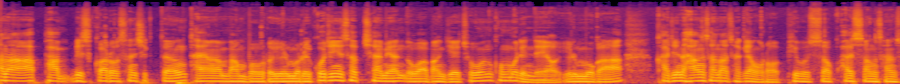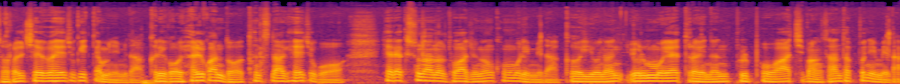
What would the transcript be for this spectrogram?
차나 밥, 미숫가루, 선식 등 다양한 방법으로 율무를 꾸준히 섭취하면 노화 방지에 좋은 곡물인데요. 율무가 가진 항산화 작용으로 피부 속 활성산소를 제거해 주기 때문입니다. 그리고 혈관도 튼튼하게 해주고 혈액 순환을 도와주는 곡물입니다. 그 이유는 율무에 들어있는 불포화 지방산 덕분입니다.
